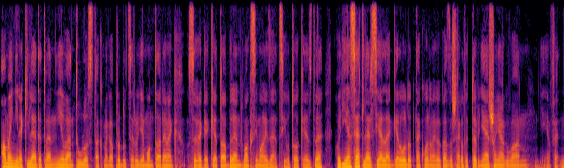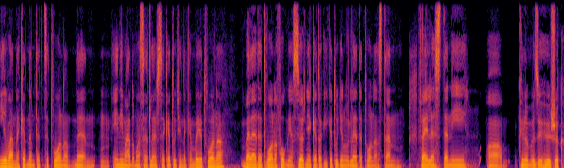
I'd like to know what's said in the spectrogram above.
amennyire ki lehetett venni, nyilván túloztak, meg a producer ugye mondta a remek szövegeket a brand maximalizációtól kezdve, hogy ilyen settlers jelleggel oldották volna meg a gazdaságot, hogy több nyersanyag van. Ilyen fe- nyilván neked nem tetszett volna, de én imádom a settlerseket, úgyhogy nekem bejött volna. Be lehetett volna fogni a szörnyeket, akiket ugyanúgy lehetett volna aztán fejleszteni, a különböző hősök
